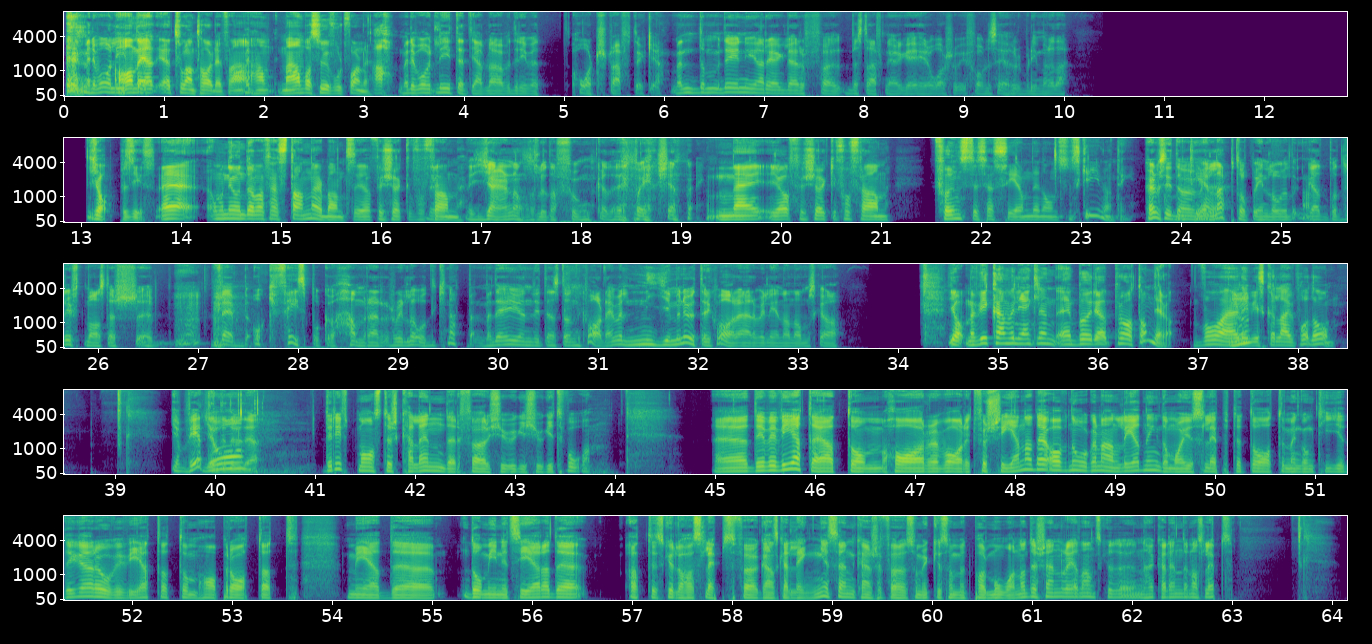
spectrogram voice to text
men det var lite, Ja, men jag, jag tror han tar det, för han, han, men han var sur fortfarande. Ja, men det var ett litet jävla överdrivet hårt straff tycker jag. Men de, det är nya regler för bestraffningar och grejer i år, så vi får väl se hur det blir med det där. Ja, precis. Eh, om ni undrar varför jag stannar ibland så jag försöker få fram, Det är hjärnan som slutar funka, det är vad jag känner. nej, jag försöker få fram fönster så jag ser om det är någon som skriver någonting. Själv sitter jag med min laptop inloggad på Driftmasters eh, webb och Facebook och hamrar reload-knappen. Men det är ju en liten stund kvar. Det är väl nio minuter kvar är det väl innan de ska... Ja, men vi kan väl egentligen eh, börja prata om det då. Vad är det Mm. vi ska livepodda om? Jag vet Ja. inte du det? Driftmasters kalender för 2022. Eh, Det vi vet är att de har varit försenade av någon anledning. De har ju släppt ett datum en gång tidigare och vi vet att de har pratat med eh, de initierade att det skulle ha släppts för ganska länge sedan, kanske för så mycket som ett par månader sedan redan skulle den här kalendern ha släppts.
